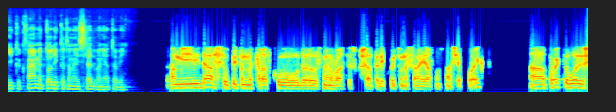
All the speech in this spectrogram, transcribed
и каква е методиката на изследванията ви? Ами да, ще се опитам накратко да разясня на вашите слушатели, които не са наясно с нашия проект. А, проектът Лъжеш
